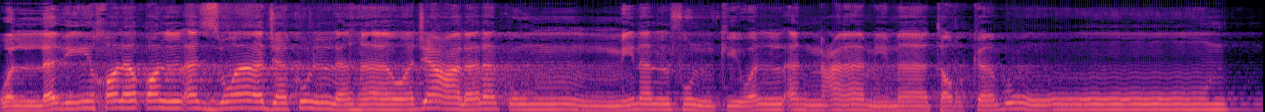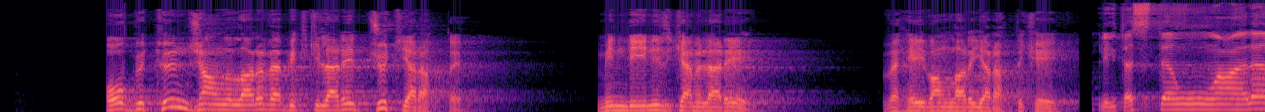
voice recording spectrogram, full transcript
والذي خلق الأزواج كلها وجعل لكم من الفلك والأنعام ما تركبون O bütün canlıları və bitkiləri cüt yaratdı. Mindiyiniz gəmiləri və heyvanları yaratdı ki, لتستووا على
